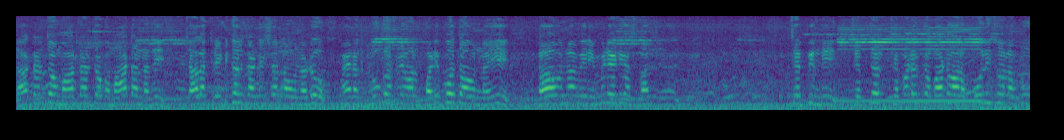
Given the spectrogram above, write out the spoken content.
డాక్టర్తో మాట్లాడితే ఒక మాట అన్నది చాలా క్రిటికల్ కండిషన్లో ఉన్నాడు ఆయన గ్లూకోజ్ లెవెల్ పడిపోతూ ఉన్నాయి కావున మీరు ఇమ్మీడియట్గా చెప్పింది. చెప్తే చెప్పడంతో పాటు వాళ్ళ పోలీసు వాళ్ళకు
